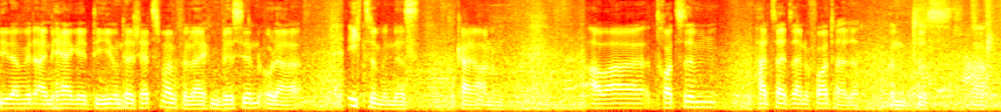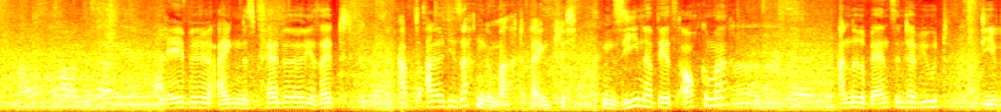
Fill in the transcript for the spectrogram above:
die damit einhergeht, die unterschätzt man vielleicht ein bisschen oder ich zumindest, keine Ahnung. Aber trotzdem hat es halt seine Vorteile. Und das, ja. Label, eigenes Pedal, ihr seid, habt all die Sachen gemacht eigentlich. Ein Scene habt ihr jetzt auch gemacht, andere Bands interviewt, die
